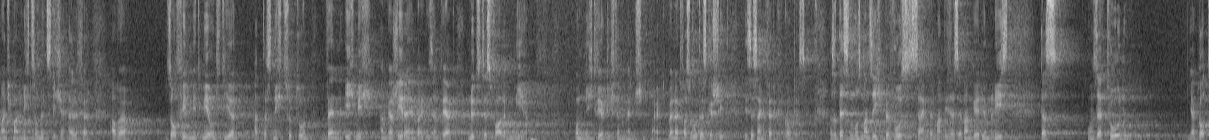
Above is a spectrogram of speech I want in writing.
manchmal nicht so nützliche Helfer, aber so viel mit mir und dir hat das nichts zu tun. Wenn ich mich engagiere bei diesem Werk, nützt es vor allem mir und nicht wirklich den Menschen. Weil wenn etwas Gutes geschieht, ist es ein Werk Gottes. Also dessen muss man sich bewusst sein, wenn man dieses Evangelium liest, dass unser Tun ja Gott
